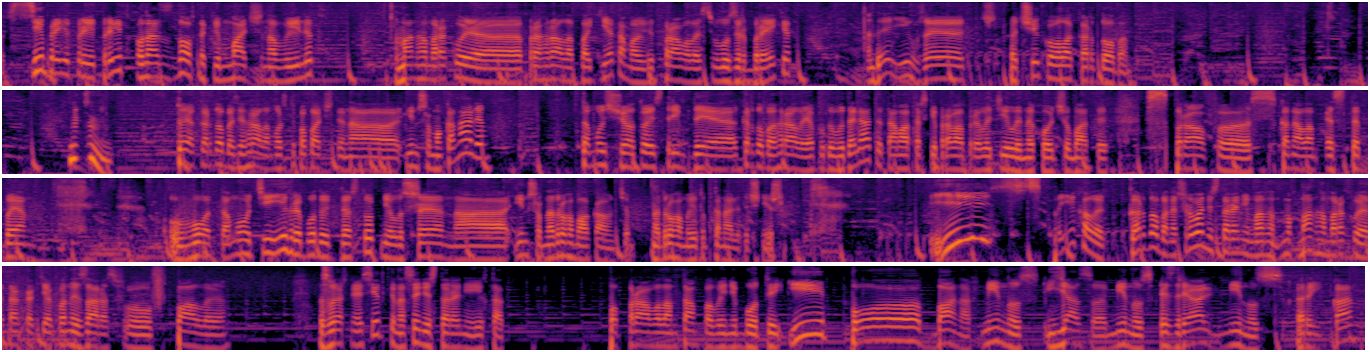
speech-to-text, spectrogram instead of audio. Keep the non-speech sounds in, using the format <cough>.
Всім привіт, привіт, привіт. У нас знов таки матч на виліт. Манго Маракуя програла пакетом, а відправилась в лузер брекет, де їх вже очікувала Кордоба. <clears throat> То, як Кордоба зіграла, можете побачити на іншому каналі. Тому що той стрім, де Кордоба грала, я буду видаляти. Там авторські права прилетіли, не хочу мати справ е, з каналом СТБ. Вот, тому ті ігри будуть доступні лише на іншому, на другому аккаунті, на другому YouTube каналі, точніше. І поїхали. Кордоба на червоній стороні Ман- М- Маракуя, так як, як вони зараз впали з верхньої сітки, на синій стороні їх так. По правилам там повинні бути. І по банах мінус Язо, мінус Езріаль, мінус Рейкан.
